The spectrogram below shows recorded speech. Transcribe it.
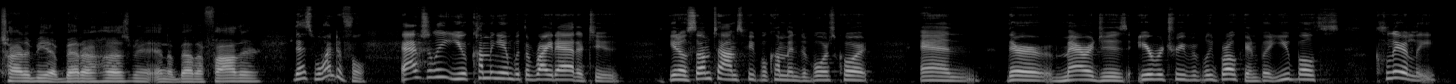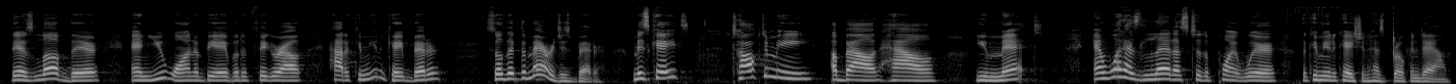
try to be a better husband and a better father. That's wonderful. Actually, you're coming in with the right attitude. You know, sometimes people come in divorce court and their marriage is irretrievably broken, but you both clearly there's love there and you want to be able to figure out how to communicate better so that the marriage is better. Ms. Cates, talk to me about how you met and what has led us to the point where the communication has broken down.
